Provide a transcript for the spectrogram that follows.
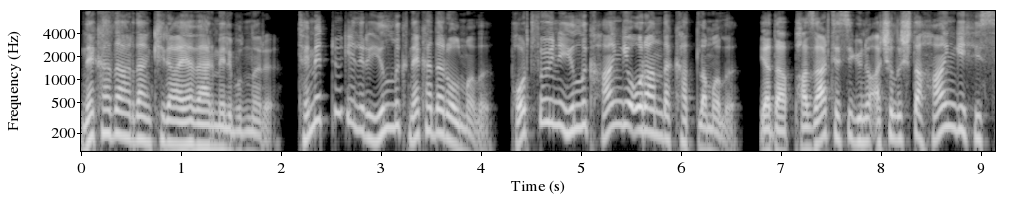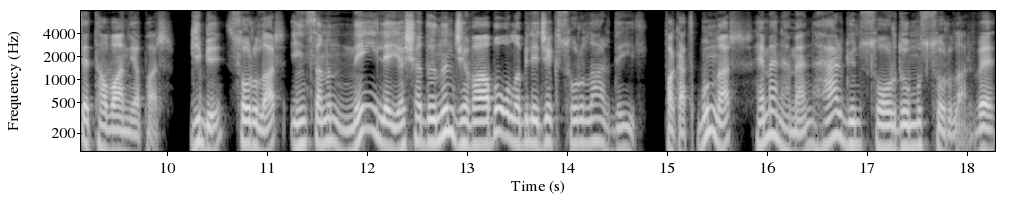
Ne kadardan kiraya vermeli bunları? Temettü geliri yıllık ne kadar olmalı? Portföyünü yıllık hangi oranda katlamalı? Ya da pazartesi günü açılışta hangi hisse tavan yapar? Gibi sorular insanın ne ile yaşadığının cevabı olabilecek sorular değil. Fakat bunlar hemen hemen her gün sorduğumuz sorular ve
